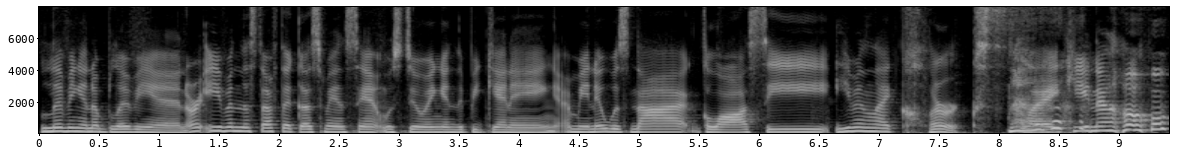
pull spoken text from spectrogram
Living in Oblivion, or even the stuff that Gus Van Sant was doing in the beginning. I mean, it was not glossy, even like clerks. Like, you know,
